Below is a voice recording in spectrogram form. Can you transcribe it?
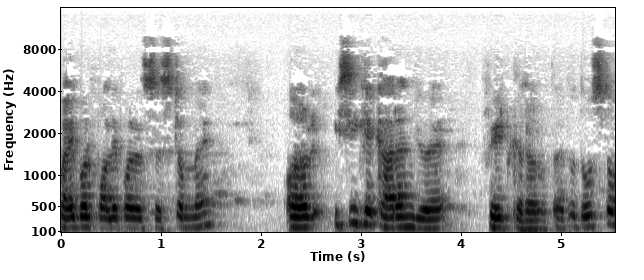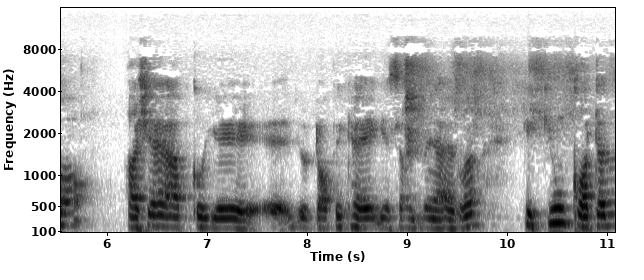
फाइबर पॉलीपर सिस्टम में और इसी के कारण जो है फेड कलर होता है। तो दोस्तों, आशा है आपको ये जो टॉपिक है, ये समझ में आएगा कि क्यों कॉटन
